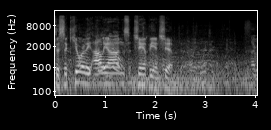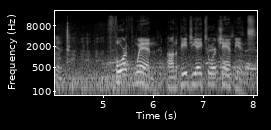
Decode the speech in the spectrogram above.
to secure the Allianz Championship. Fourth win on the PGA Tour Champions.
